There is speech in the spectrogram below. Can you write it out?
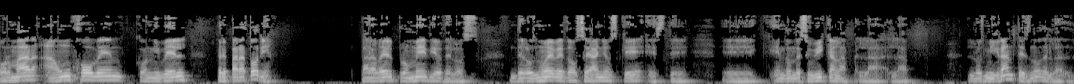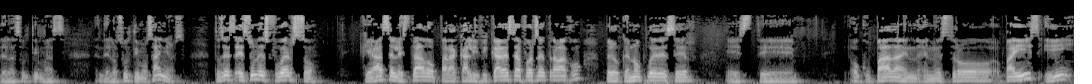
formar a un joven con nivel preparatoria para ver el promedio de los de los 9, 12 años que este eh, en donde se ubican los migrantes ¿no? de, de las últimas de los últimos años. Entonces es un esfuerzo que hace el Estado para calificar esa fuerza de trabajo, pero que no puede ser este, ocupada en, nuestro país y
